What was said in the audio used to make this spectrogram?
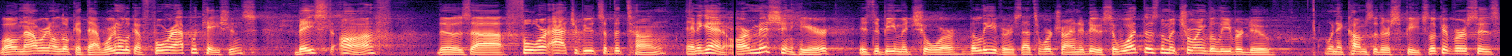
Well, now we're going to look at that. We're going to look at four applications based off those uh, four attributes of the tongue. And again, our mission here is to be mature believers. That's what we're trying to do. So, what does the maturing believer do when it comes to their speech? Look at verses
